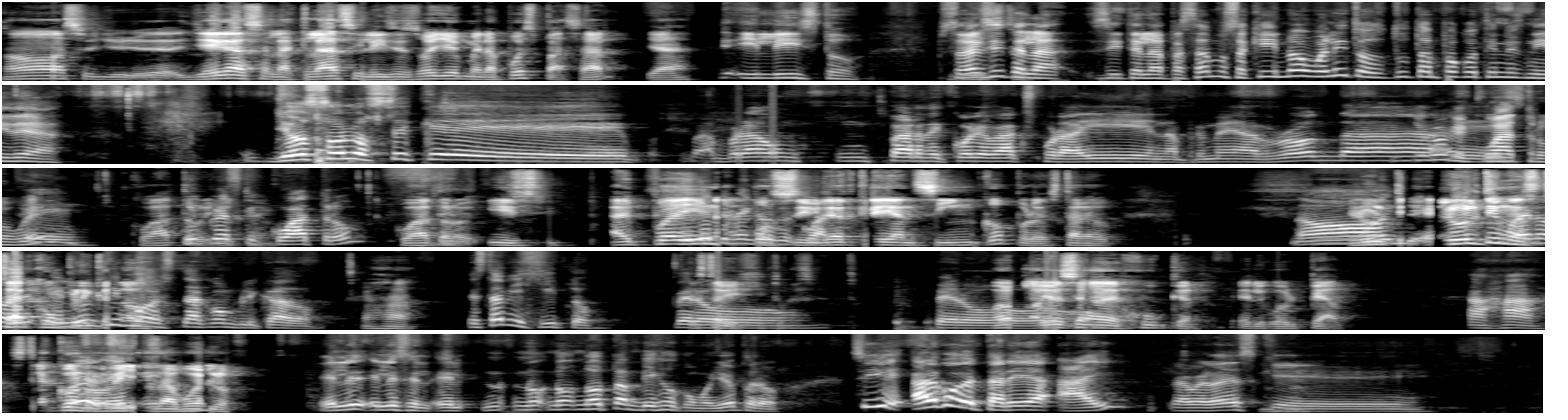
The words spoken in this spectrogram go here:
No, llegas a la clase y le dices, oye, ¿me la puedes pasar? Ya. y listo. Pues a ver si te, la, si te la pasamos aquí. No, abuelito, tú tampoco tienes ni idea. Yo solo sé que habrá un, un par de corebacks por ahí en la primera ronda. Yo creo que cuatro, güey. Cuatro. ¿Tú crees que cuatro? Cuatro. Y hay Sí, puede yo una que posibilidad cuatro. que hayan cinco, pero el, No. ulti- el último bueno, está el- complicado. El último está complicado. Ajá. Está viejito, pero. Está viejito. Pero. Bueno, yo sea de Hooker, el golpeado. Ajá. Está con Bueno, rodillas de abuelo. Él, él es el, el- no, no, no tan viejo como yo, pero sí, algo de tarea hay. La verdad es que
